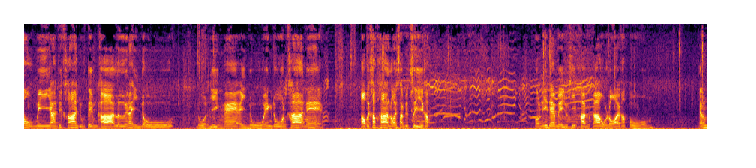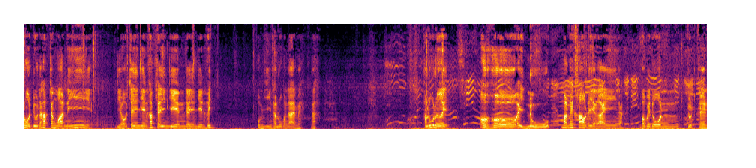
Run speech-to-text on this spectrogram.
ว มียานพิฆาตอยู่เต็มฐานเลยนะไอ้หนู โดนยิงแน่ไอ้หนูเองโดนฆ่าแน่ เอาไปครับสี่ครับ ตอนนี้ดาเมจอยู่ที่พันเก้าร้อยครับผมยังโหลดอยู่นะครับ จังหวะนี้ เดี๋ยวใจเย็นๆครับใจเย็นๆใจเย็นๆเฮ้ยผมยิงทะลุมันได้ไหมนะทะลุเลยโอ้โหไอ้หนูมันไม่เข้าได้ยังไงนะมันไปโดนจุดแข็ง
